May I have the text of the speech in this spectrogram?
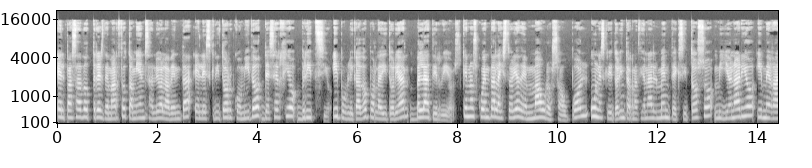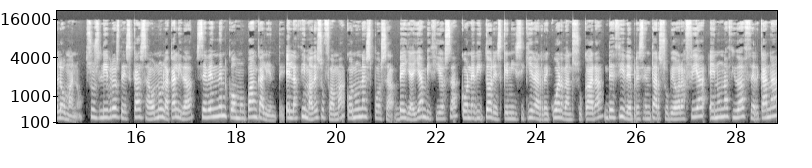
El pasado 3 de marzo también salió a la venta El escritor comido de Sergio Brizio y publicado por la editorial Blati Ríos, que nos cuenta la historia de Mauro Saupol, un escritor internacionalmente exitoso, millonario y megalómano. Sus libros de escasa o nula calidad se venden como pan caliente, en la cima de su fama, con una esposa bella y ambiciosa, con editores que ni siquiera recuerdan su cara, decide presentar su biografía en una ciudad cercana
